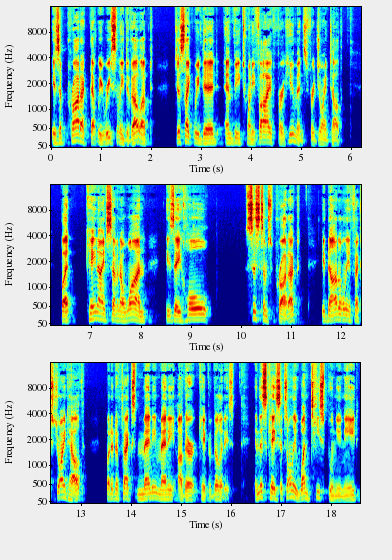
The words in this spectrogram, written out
is a product that we recently developed, just like we did MV25 for humans for joint health. But K9701 is a whole systems product. It not only affects joint health, but it affects many, many other capabilities. In this case, it's only one teaspoon you need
